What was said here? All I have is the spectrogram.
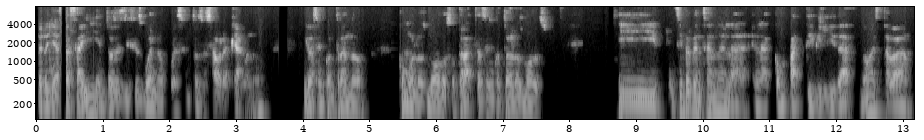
pero ya estás ahí, entonces dices, bueno, pues entonces ahora qué hago, ¿no? Y vas encontrando como los modos o tratas de encontrar los modos. Y siempre pensando en la, en la compatibilidad, ¿no? Estaba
